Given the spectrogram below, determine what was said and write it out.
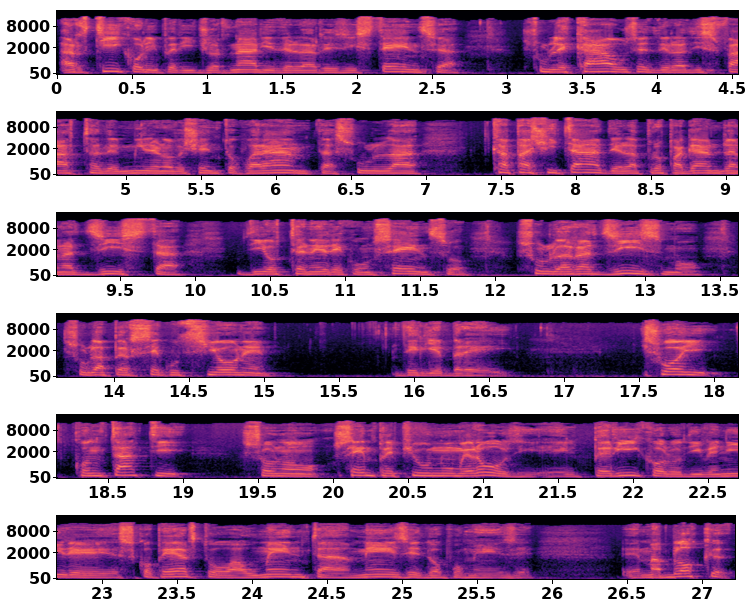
articoli per i giornali della Resistenza sulle cause della disfatta del 1940, sulla capacità della propaganda nazista di ottenere consenso, sul razzismo, sulla persecuzione degli ebrei. I suoi contatti sono sempre più numerosi e il pericolo di venire scoperto aumenta mese dopo mese. Eh, ma Bloch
